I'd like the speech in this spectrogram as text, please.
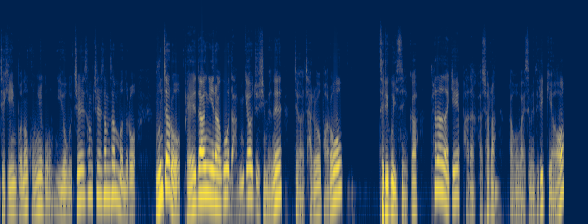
제 개인 번호 010-2597-3733번으로 문자로 배당이라고 남겨주시면은 제가 자료 바로 드리고 있으니까 편안하게 받아가셔라 라고 말씀을 드릴게요.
